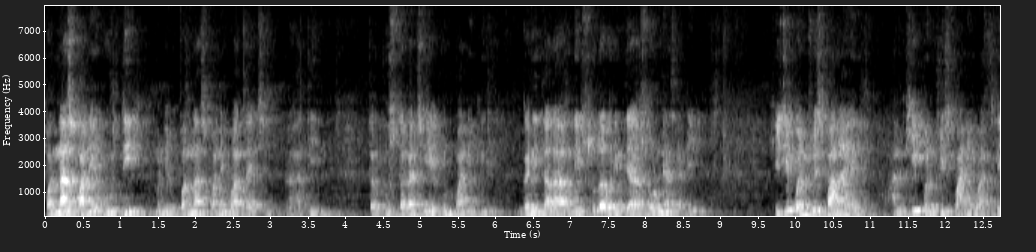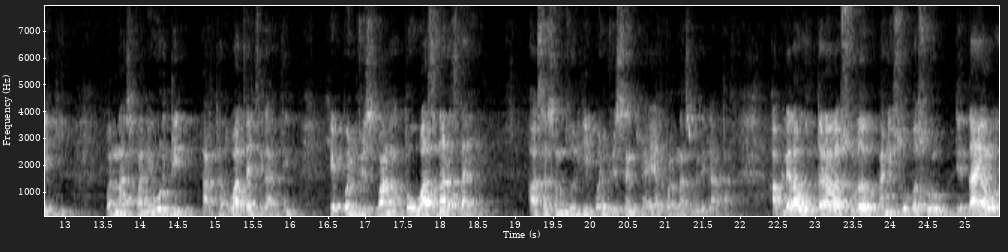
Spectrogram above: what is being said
पन्नास पाने उरतील म्हणजे पन्नास पाने वाचायची राहतील. तर पुस्तकाची एकूण पाने किती? गणिताला अगदी सुलभरित्या सोडण्यासाठी ही जी पंचवीस पानं आहेत आणखी पंचवीस पाने वाचले की पन्नास पाने उरतील अर्थात वाचायची राहतील. हे पंचवीस पानं तो वाचणारच नाही. असं समजून ही पंचवीस संख्या या पन्नासमध्ये टाका. आपल्याला उत्तराला सुलभ आणि सोपं स्वरूप देता यावं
